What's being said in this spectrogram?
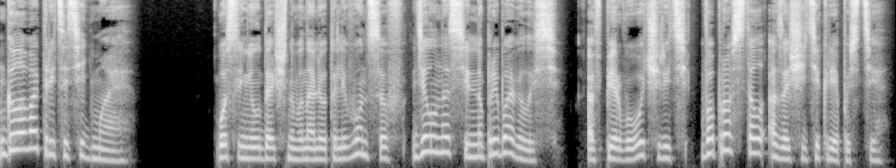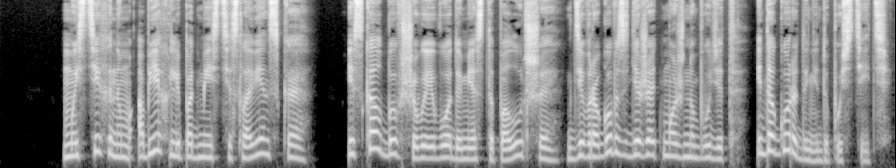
Глава 37. После неудачного налета ливонцев дело у нас сильно прибавилось, а в первую очередь вопрос стал о защите крепости. Мы с Тихоном объехали подместье Славенска, искал бывшего воевода место получше, где врагов задержать можно будет и до города не допустить.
